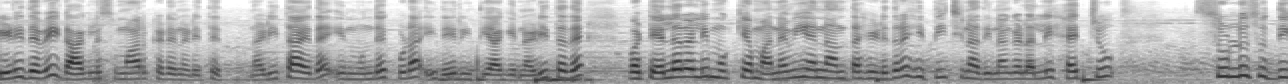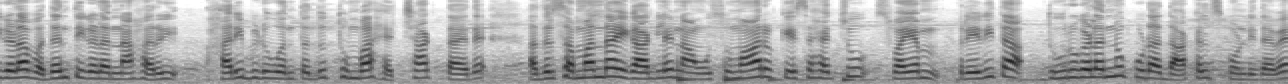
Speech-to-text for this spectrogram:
ಹೇಳಿದ್ದೇವೆ. ಈಗಾಗಲೇ ಸುಮಾರು ಕಡೆ ನಡೀತೆ ನಡೀತಾ ಇದೆ. ಇನ್ನು ಮುಂದೆ ಕೂಡ ಇದೇ ರೀತಿಯಾಗಿ ನಡೀತದೆ. ಬಟ್ ಎಲ್ಲರಲ್ಲಿ ಮುಖ್ಯ ಮನವಿಯನ್ನು ಅಂತ ಹೇಳಿದರೆ ಇತ್ತೀಚಿನ ದಿನಗಳಲ್ಲಿ ಹೆಚ್ಚು ಸುಳ್ಳು ಸುದ್ದಿಗಳ ವದಂತಿಗಳನ್ನು ಹರಿ ಹರಿಬಿಡುವಂಥದ್ದು ತುಂಬ ಹೆಚ್ಚಾಗ್ತಾ ಇದೆ. ಅದರ ಸಂಬಂಧ ಈಗಾಗಲೇ ನಾವು ಸುಮಾರು ಕೇಸ ಹೆಚ್ಚು ಸ್ವಯಂ ಪ್ರೇರಿತ ದೂರುಗಳನ್ನು ಕೂಡ ದಾಖಲಿಸ್ಕೊಂಡಿದ್ದೇವೆ.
